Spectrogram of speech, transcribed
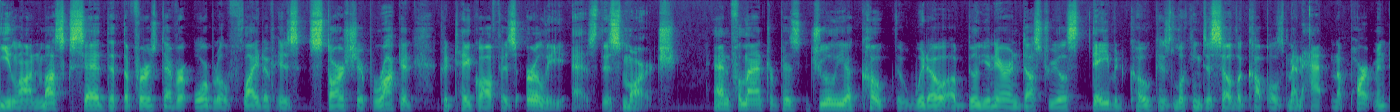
Elon Musk said that the first ever orbital flight of his Starship rocket could take off as early as this March. And philanthropist Julia Koch, the widow of billionaire industrialist David Koch, is looking to sell the couple's Manhattan apartment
